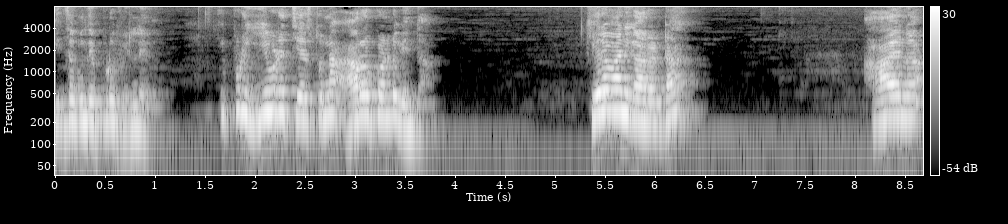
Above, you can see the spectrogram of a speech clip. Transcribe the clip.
ఇంతకుముందు ఎప్పుడూ వినలేదు. ఇప్పుడు ఈవిడ చేస్తున్న ఆరోపణలు విందాం. కీరవాణి గారంట ఆయన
